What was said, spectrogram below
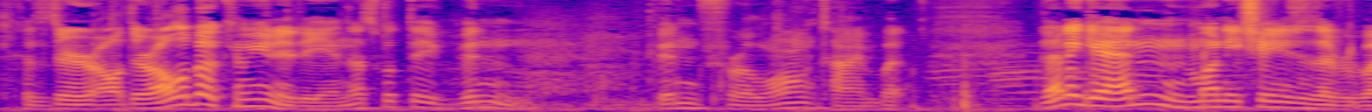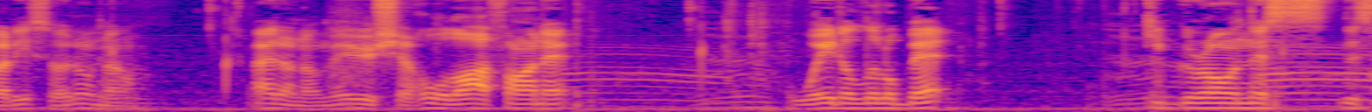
because they're all they're all about community and that's what they've been been for a long time. But then again, money changes everybody, so I don't know. I don't know. Maybe we should hold off on it. Wait a little bit. Keep growing this this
